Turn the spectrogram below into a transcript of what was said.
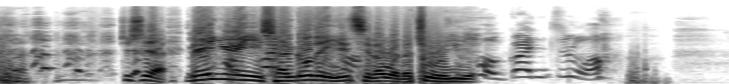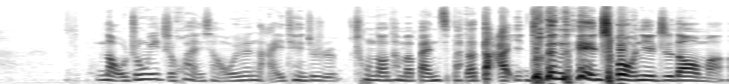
就是美女，你成功的引起了我的注意。好关注啊！脑中一直幻想，我以为哪一天就是冲到他们班级把他打一顿那种，你知道吗？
